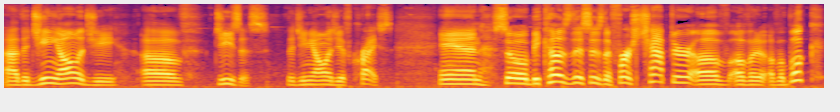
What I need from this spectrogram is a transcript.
uh, the genealogy of Jesus, the genealogy of Christ. And so, because this is the first chapter of, of, a, of a book,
